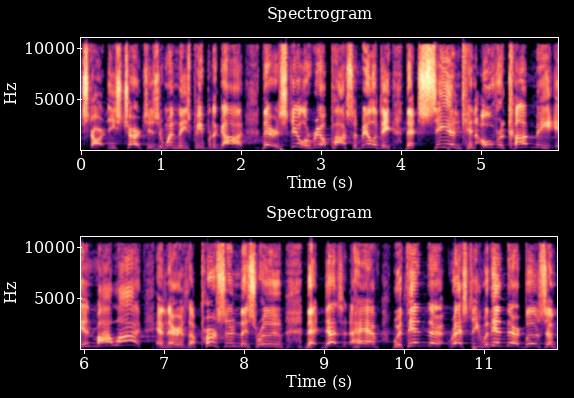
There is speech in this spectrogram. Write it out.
starting these churches, and win these people to God, there is still a real possibility that sin can overcome me in my life. And there is a person in this room that doesn't have within their resting within their bosom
